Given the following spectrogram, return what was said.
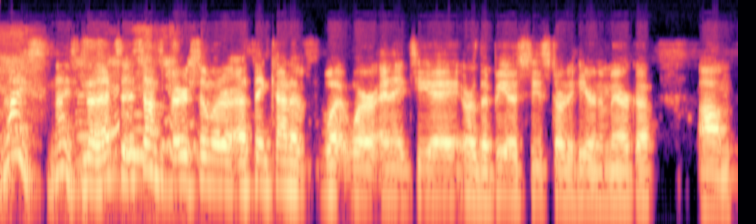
nice, nice. No, that's it. Sounds very similar. I think kind of what where NATA or the BOC started here in America. Um,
